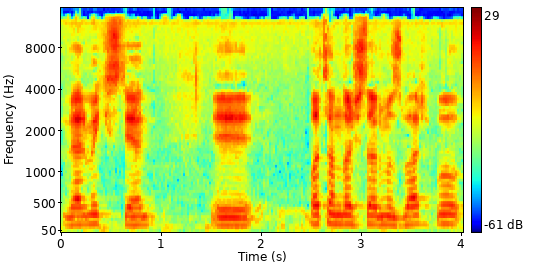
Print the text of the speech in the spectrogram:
vermek isteyen e, vatandaşlarımız var. Bu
